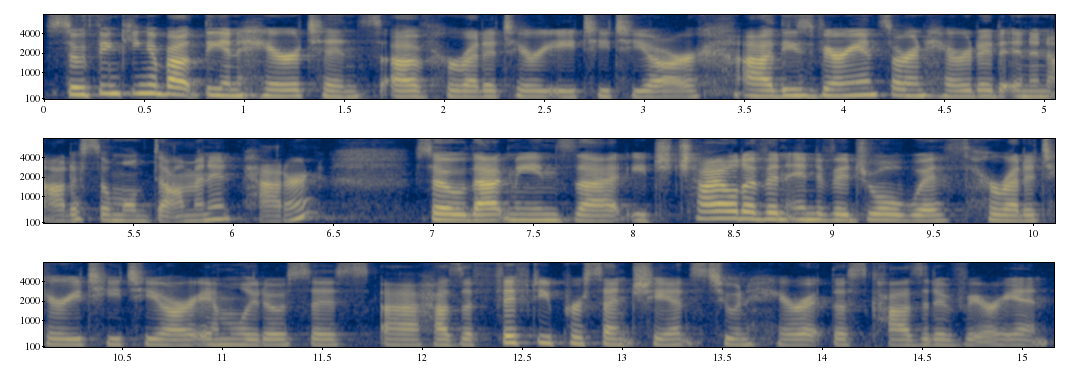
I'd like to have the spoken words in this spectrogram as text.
So thinking about the inheritance of hereditary ATTR, uh, these variants are inherited in an autosomal dominant pattern. So that means that each child of an individual with hereditary TTR amyloidosis uh, has a 50% chance to inherit this causative variant.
